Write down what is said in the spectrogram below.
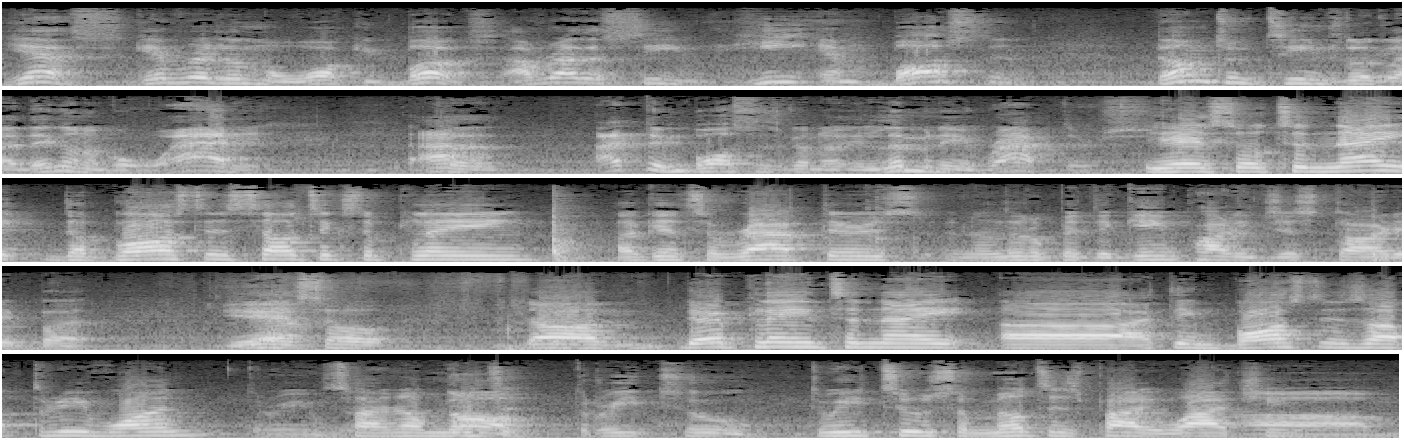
Yes, get rid of the Milwaukee Bucks. I'd rather see Heat and Boston. Them two teams look like they're gonna go at it. I- I think Boston's gonna eliminate Raptors. Yeah, so tonight the Boston Celtics are playing against the Raptors in a little bit. The game probably just started, but yeah. Yeah. so Um, they're playing tonight. Uh, I think Boston's up three one, Three. So I know no Milton- three two. three two. So Milton's probably watching. Um,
